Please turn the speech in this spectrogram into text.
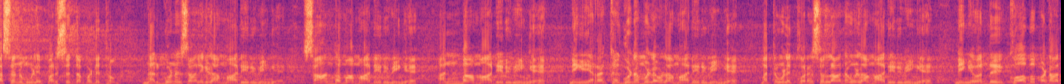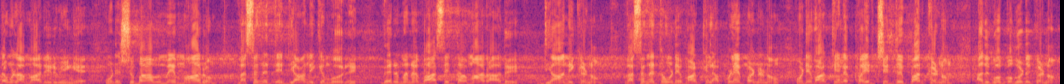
வசனம் உங்களை பரிசுத்தப்படுத்தும். நற்குணசாலிகளாக மாறிடுவீங்க. சாந்தமாக மாறிடுவீங்க. அன்பாக மாறிடுவீங்க. நீங்கள் இறக்க குணமுள்ளவளாக மாறிடுவீங்க. மற்றவங்களை குறை சொல்லாதவங்களா மாறிடுவீங்க. நீங்கள் வந்து கோபப்படாதவங்களா மாறிடுவீங்க. உங்களுடைய சுபாவமே மாறும். வசனத்தை தியானிக்கும் போது வெறுமனை வாசித்தா மாறாது. தியானிக்கணும். வசனத்தை உங்களுடைய வாழ்க்கையில் அப்ளை பண்ணணும். உங்களுடைய வாழ்க்கையில் பயிற்சித்து பார்க்கணும். அதுக்கு ஒப்பு கொடுக்கணும்.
